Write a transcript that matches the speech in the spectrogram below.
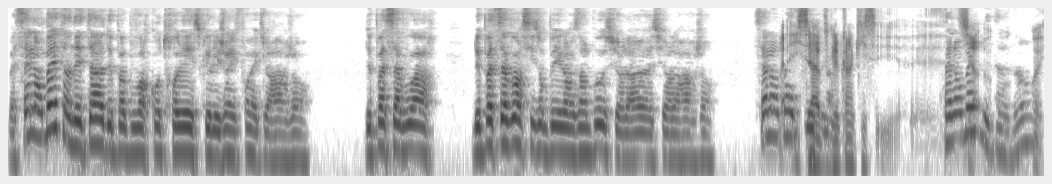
Bah, ça l'embête un État de pas pouvoir contrôler ce que les gens ils font avec leur argent, de pas savoir, de pas savoir s'ils ont payé leurs impôts sur leur sur leur argent. Ça Bah, l'embête. ils savent quelqu'un qui sait. Ça l'embête l'État, non? Ouais.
